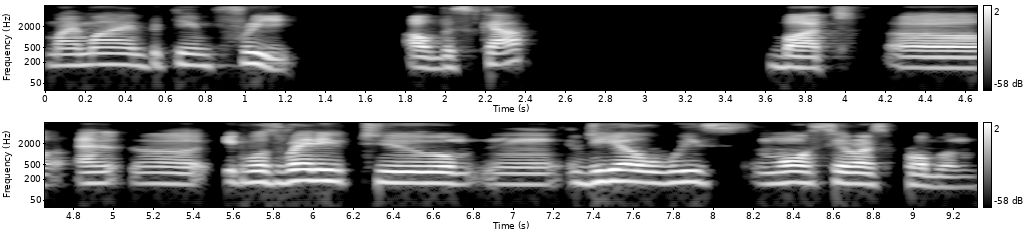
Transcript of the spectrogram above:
my mind became free of this cap, but uh, and uh, it was ready to mm, deal with more serious problem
